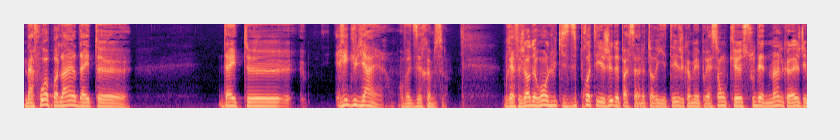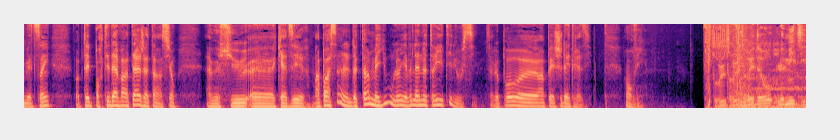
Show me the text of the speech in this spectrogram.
ma foi, n'a pas l'air d'être euh, d'être euh, régulière, on va le dire comme ça. Bref, genre de Rouen, lui qui se dit protégé de par sa notoriété, j'ai comme l'impression que soudainement, le Collège des médecins va peut-être porter davantage attention à M. Euh, Kadir. En passant, le docteur Mayou, là, il avait de la notoriété lui aussi. Ça l'a pas euh, empêché d'être dit. On revient. Le midi.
